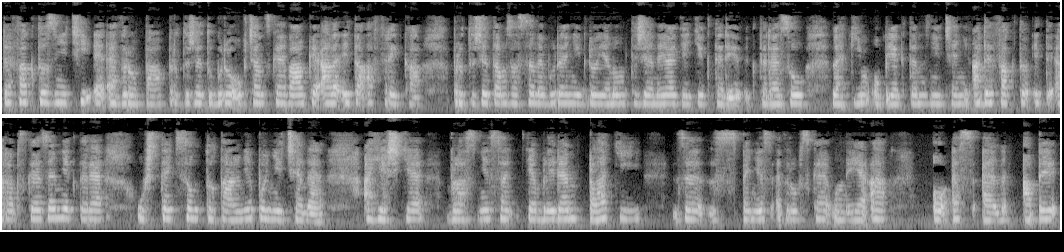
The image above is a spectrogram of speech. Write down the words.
de facto zničí i Evropa, protože tu budou občanské války, ale i ta Afrika, protože tam zase nebude nikdo jenom ty ženy a děti, které, které jsou lehkým objektem zničení a de facto i ty arabské země, které už teď jsou totálně poničené a ještě vlastně se těm lidem platí z, z peněz Evropské unie a OSN, aby,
